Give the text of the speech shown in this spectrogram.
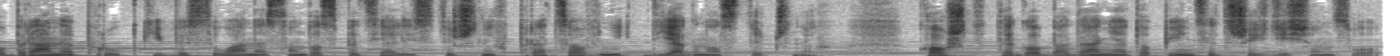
Pobrane próbki wysyłane są do specjalistycznych pracowni diagnostycznych. Koszt tego badania to 560 zł.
